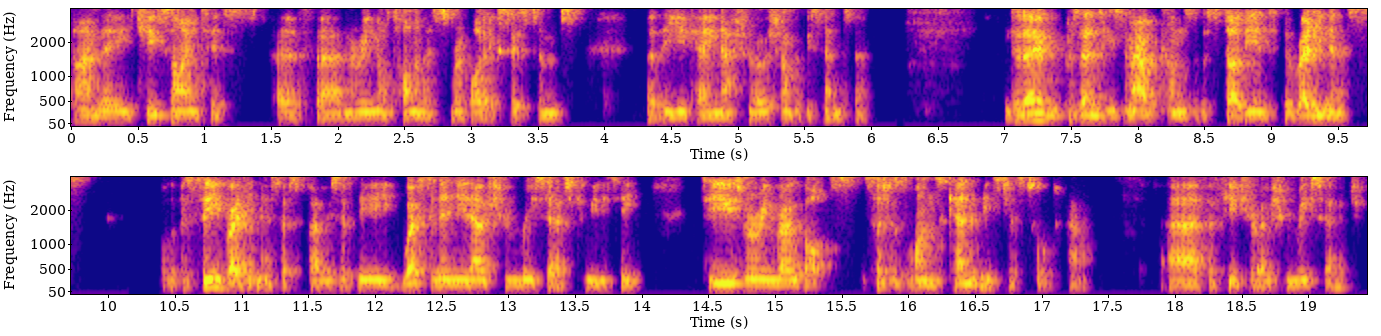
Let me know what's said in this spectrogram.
I'm the Chief Scientist of uh, Marine Autonomous and Robotic Systems at the UK National Oceanography Centre. Today I'm presenting some outcomes of a study into the readiness, or the perceived readiness, I suppose, of the Western Indian Ocean research community to use marine robots, such as the ones Kennedy's just talked about, uh, for future ocean research.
